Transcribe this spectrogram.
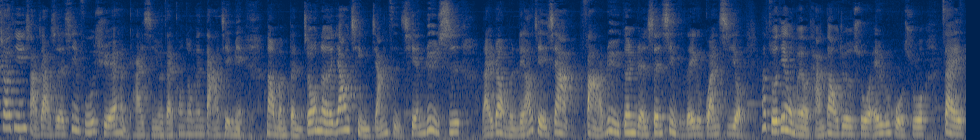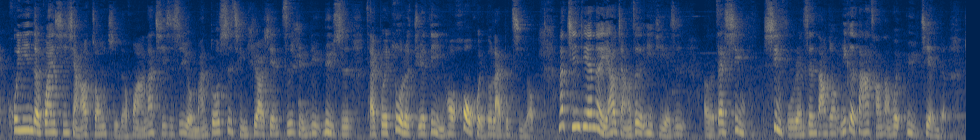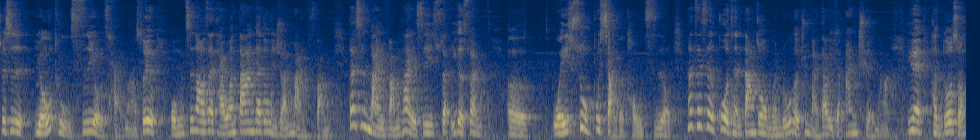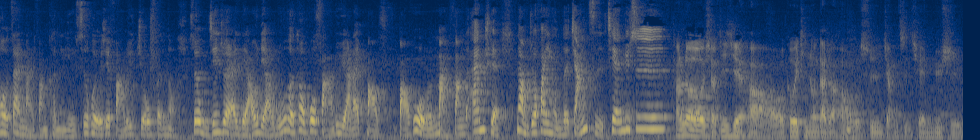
收听小纪老师的幸福学，很开心又在空中跟大家见面。那我们本周呢，邀请蒋子谦律师来让我们了解一下法律跟人生幸福的一个关系哦。那昨天我们有谈到，就是说，诶，如果说在婚姻的关系想要终止的话，那其实是有蛮多事情需要先咨询律律师，才不会做了决定以后后悔都来不及哦。那今天呢，也要讲的这个议题也是。呃，在幸福幸福人生当中，一个大家常常会遇见的，就是有土私有财嘛。所以我们知道，在台湾，大家应该都很喜欢买房，但是买房它也是一算一个算呃。为数不小的投资哦，那在这个过程当中，我们如何去买到一个安全啊？因为很多时候在买房，可能也是会有一些法律纠纷哦，所以我们今天就来聊一聊如何透过法律啊来保保护我们买房的安全。那我们就欢迎我们的蒋子谦律师。Hello，小鸡姐好，各位听众大家好，我是蒋子谦律师。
